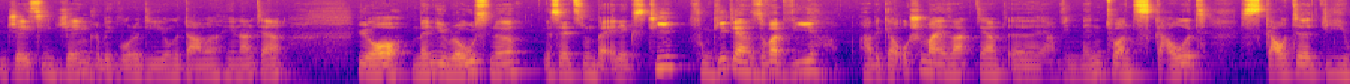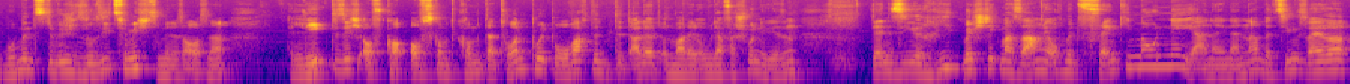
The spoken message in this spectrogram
JC Jane, glaube ich, wurde die junge Dame genannt, ja. Ja, Mandy Rose, ne, ist jetzt nun bei NXT, fungiert ja sowas wie, habe ich ja auch schon mal gesagt, ja, äh, ja, wie ein Mentor, ein Scout, scoutet die Women's Division, so sieht es für mich zumindest aus, ne. Legte sich auf, aufs Kommentatorenpult, beobachtet das alles und war dann irgendwie wieder verschwunden gewesen denn sie riet, möchte ich mal sagen, ja auch mit Frankie Monet aneinander, beziehungsweise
